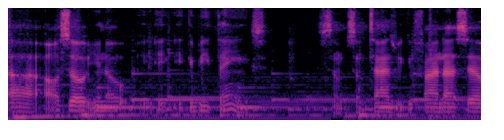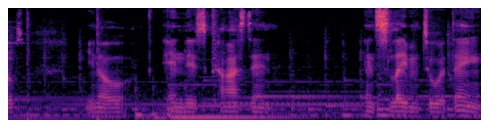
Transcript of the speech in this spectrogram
Uh, also, you know, it, it could be things. Some sometimes we can find ourselves, you know, in this constant enslavement to a thing.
